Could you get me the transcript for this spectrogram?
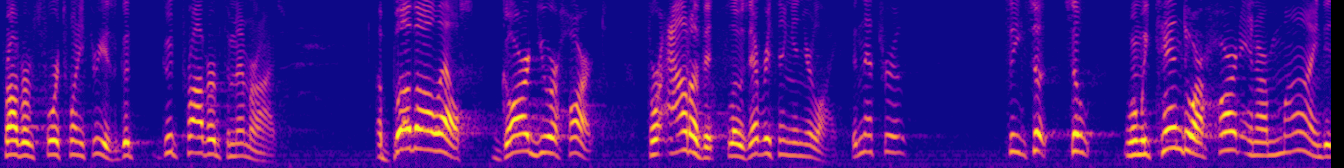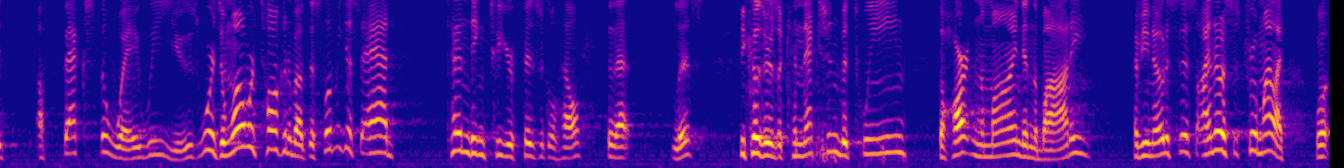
Proverbs 4:23 is a good good proverb to memorize. Above all else, guard your heart, for out of it flows everything in your life. Isn't that true? See, so, so when we tend to our heart and our mind, it affects the way we use words. And while we're talking about this, let me just add tending to your physical health to that list. Because there's a connection between the heart and the mind and the body. Have you noticed this? I notice it's true in my life. Well,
